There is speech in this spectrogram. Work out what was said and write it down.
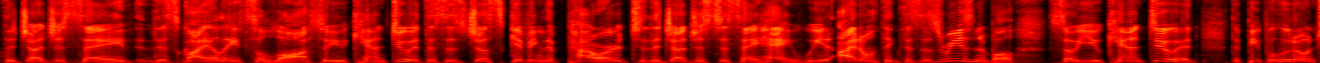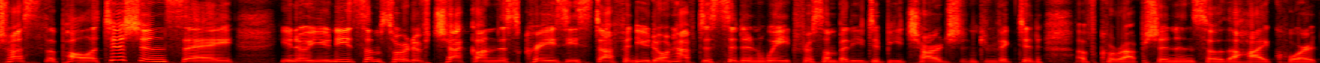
the judges say this violates the law, so you can't do it. This is just giving the power to the judges to say, hey, we I don't think this is reasonable, so you can't do it. The people who don't trust the politicians say, you know, you need some sort of check on this crazy stuff, and you don't have to sit and wait for somebody to be charged and convicted of corruption. And so the high court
